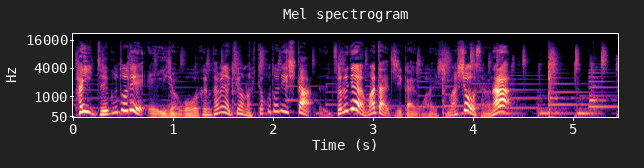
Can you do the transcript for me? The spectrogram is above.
はいということで以上合格のための今日の一言でした。それではまた次回お会いしましょう。さよなら。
